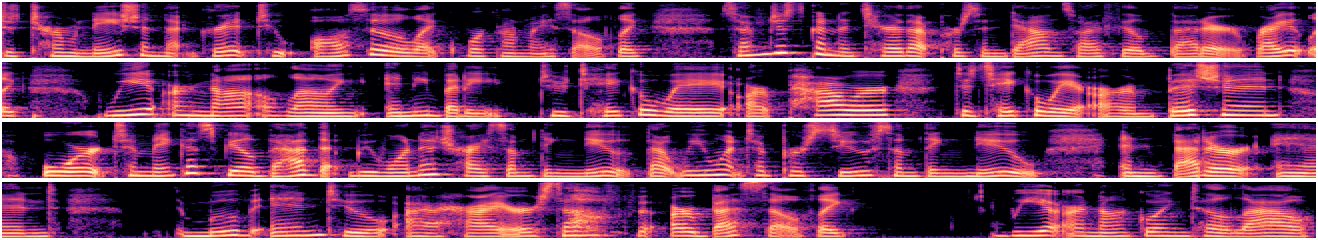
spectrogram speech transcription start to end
determination, that grit to also like work on myself. Like, so I'm just going to tear that person down so I feel better, right? Like, we are not allowing anybody to take away our power, to take away our ambition, or to make us feel bad that we want to try something new, that we want to pursue something new and better and move into our higher self, our best self. Like we are not going to allow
